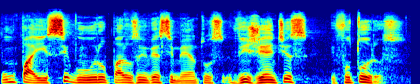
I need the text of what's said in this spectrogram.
um país seguro para os investimentos vigentes e futuros.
